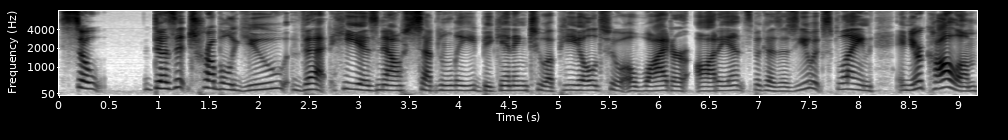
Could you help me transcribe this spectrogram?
So, does it trouble you that he is now suddenly beginning to appeal to a wider audience? Because, as you explain in your column,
